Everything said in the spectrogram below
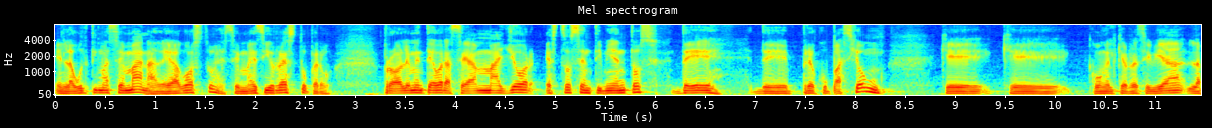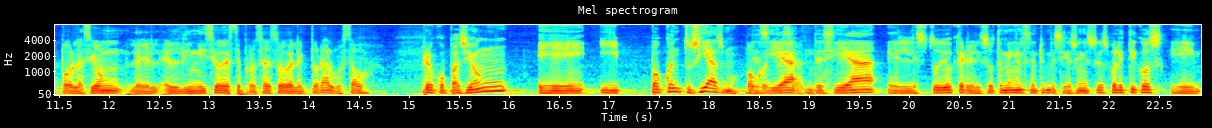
en la última semana de agosto, ese mes y resto, pero probablemente ahora sea mayor estos sentimientos de, de preocupación que, que, con el que recibía la población el, inicio de este proceso electoral, Gustavo? Preocupación eh, y poco entusiasmo, decía, decía el estudio que realizó también el Centro de Investigación y Estudios Políticos eh,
